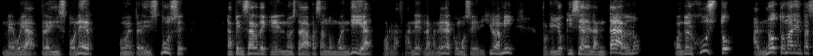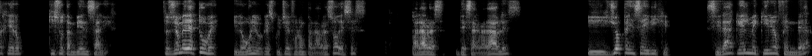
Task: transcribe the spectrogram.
me voy a predisponer o me predispuse a pensar de que él no estaba pasando un buen día por la, la manera como se dirigió a mí, porque yo quise adelantarlo, cuando él justo, al no tomar el pasajero, quiso también salir. Entonces yo me detuve y lo único que escuché fueron palabras oeces, palabras desagradables, Y yo pensé y dije, ¿será que él me quiere ofender?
